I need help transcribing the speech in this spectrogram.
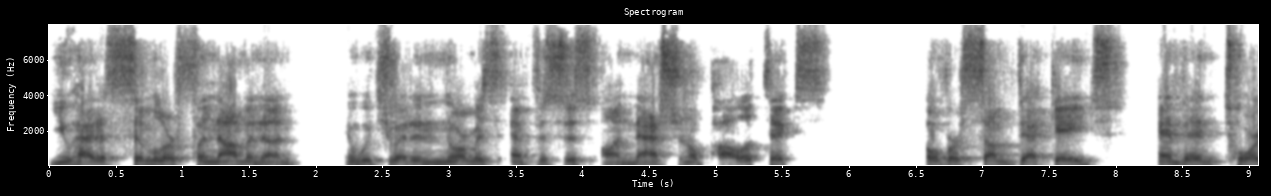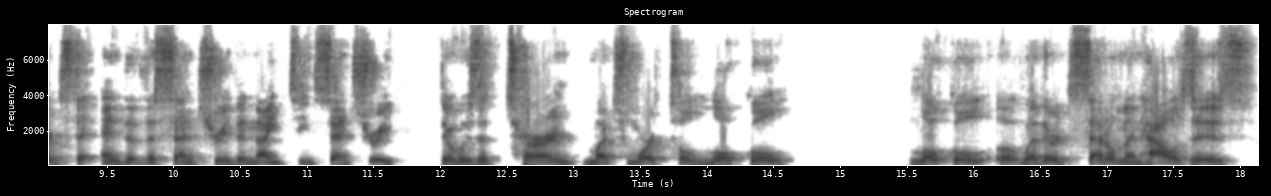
you had a similar phenomenon in which you had an enormous emphasis on national politics over some decades. And then towards the end of the century, the 19th century, there was a turn much more to local, local, uh, whether it's settlement houses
